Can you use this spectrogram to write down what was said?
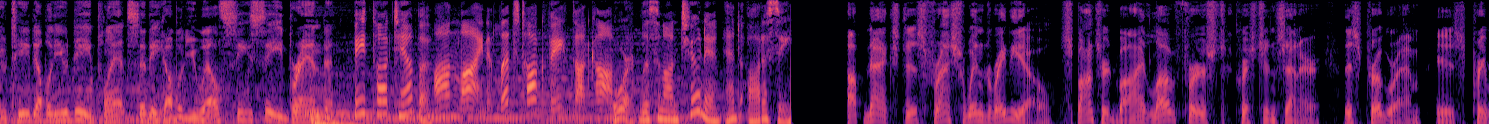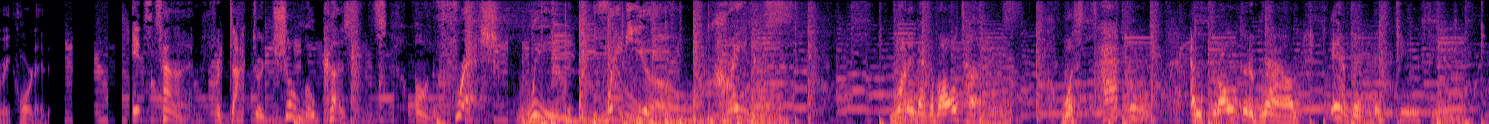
WTWD Plant City, WLCC Brandon. Faith Talk Tampa. Online at letstalkfaith.com or listen on TuneIn and Odyssey. Up next is Fresh Wind Radio, sponsored by Love First Christian Center. This program is pre recorded. It's time for Dr. Jomo Cousins on Fresh Wind Radio. Greatest running back of all time was tackled and thrown to the ground every 15 feet.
